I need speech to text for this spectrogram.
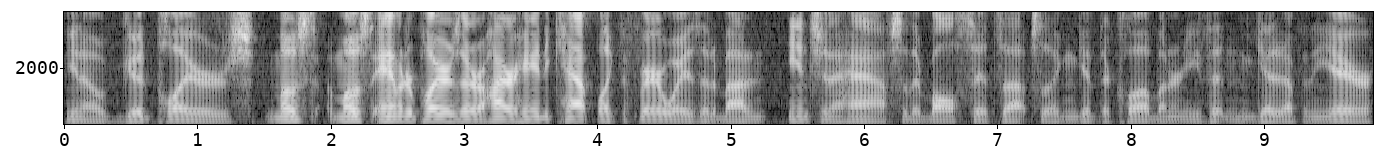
you know, good players. Most most amateur players that are higher handicap like the fairways at about an inch and a half, so their ball sits up, so they can get their club underneath it and get it up in the air.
